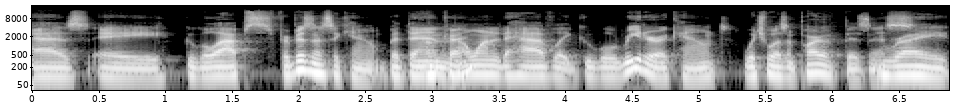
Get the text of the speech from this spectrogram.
as a Google Apps for Business account. But then Okay. I wanted to have like Google Reader account, which wasn't part of business. Right.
